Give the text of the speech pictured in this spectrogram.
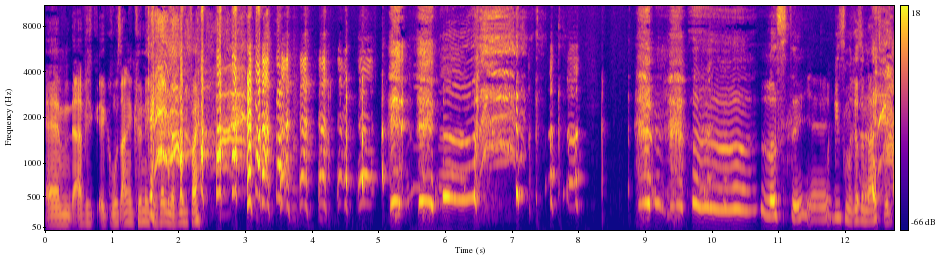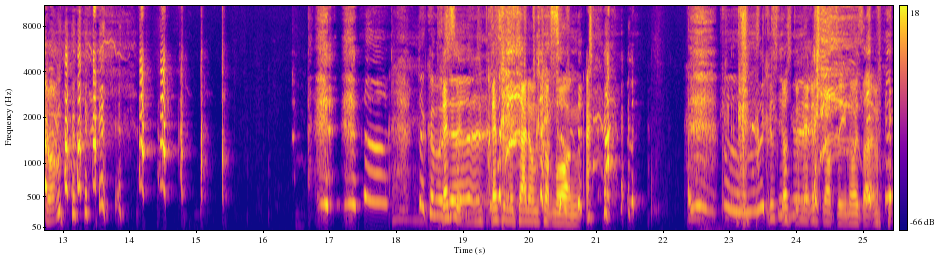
ähm, habe ich äh, groß angekündigt. Das werde ich mir auf jeden Fall. Lustig, ey. riesen Resonanz bekommen. Da können wir Presse, die Pressemitteilung kommt morgen. uns Chris Gosgoveris glaubt sich neues iPhone.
